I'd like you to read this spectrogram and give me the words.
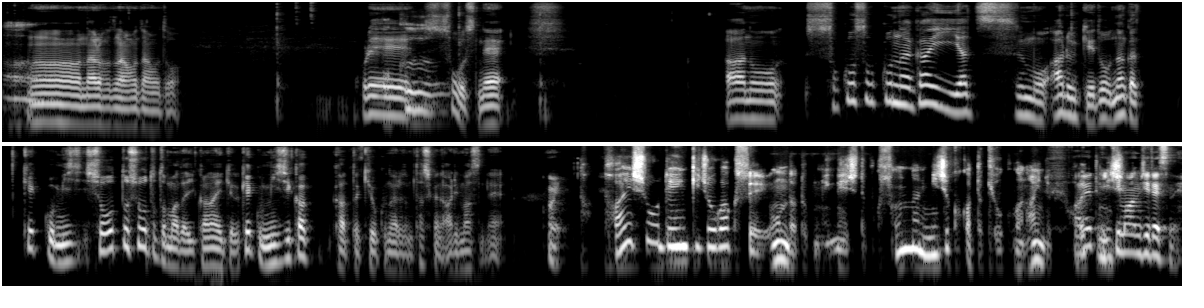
ああなるほど、なるほど、なるほど。これ僕、そうですね。あの、そこそこ長いやつもあるけど、なんか結構みじ、ショートショートとまだいかないけど、結構短かった記憶のあるのも確かにありますね。大正電気女学生読んだ時のイメージって僕そんなに短かった記憶がないんだけど。あれ？って1万字ですね。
